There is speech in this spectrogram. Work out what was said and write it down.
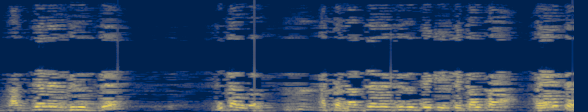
দাজ্জালের বিরুদ্ধে চিকাল করবে আচ্ছা দাজ্জালের বিরুদ্ধে কি চিকালটা হয়ে গেছে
